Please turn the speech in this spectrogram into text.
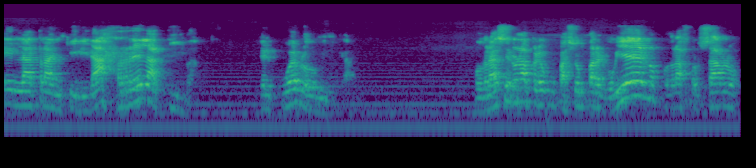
en la tranquilidad relativa del pueblo dominicano. Podrá ser una preocupación para el gobierno, podrá forzarlo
